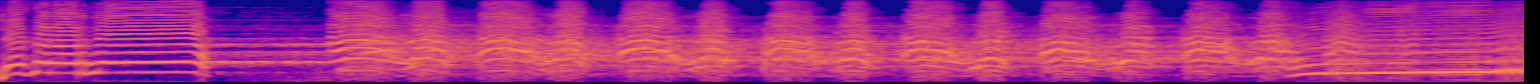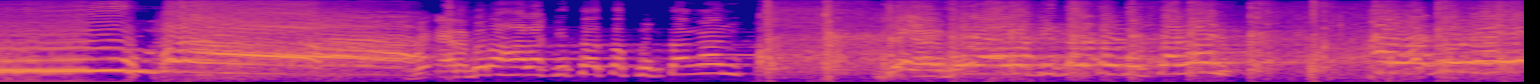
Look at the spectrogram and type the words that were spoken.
Jasar Harja. Ahlak, ahlak, ahlak, ahlak, ahlak, ahlak, ahlak. JR berhala kita tepuk tangan. JR berhala kita tepuk tangan. Ahlak budaya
